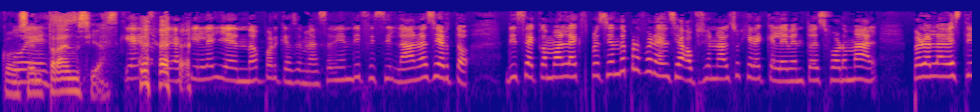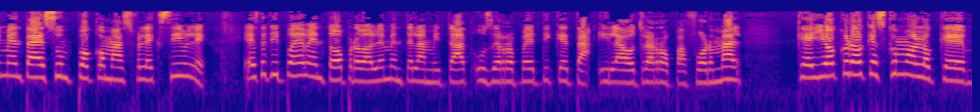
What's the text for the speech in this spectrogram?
Concentrancia. Pues, es que estoy aquí leyendo porque se me hace bien difícil. No, no es cierto. Dice, como la expresión de preferencia opcional sugiere que el evento es formal, pero la vestimenta es un poco más flexible. Este tipo de evento probablemente la mitad use ropa de etiqueta y la otra ropa formal. Que yo creo que es como lo que...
